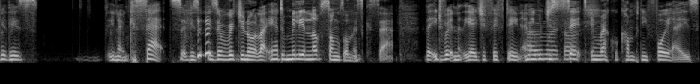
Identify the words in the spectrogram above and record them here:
with his you know cassettes of his, his original like he had a million love songs on this cassette that he'd written at the age of 15 and he Oh would my just sit in record company foyers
